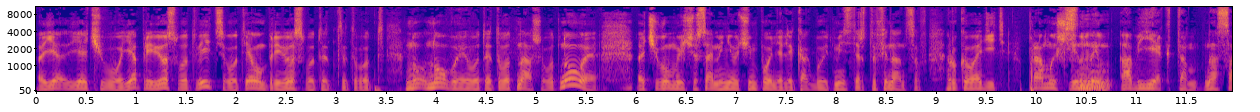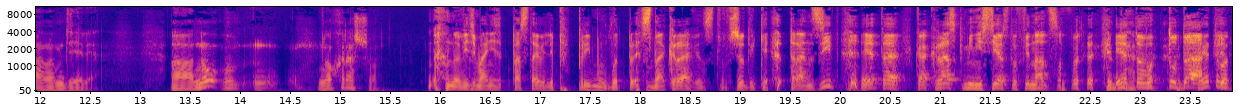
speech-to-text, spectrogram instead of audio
Я, я чего? Я привез, вот видите, вот я вам привез вот это, это вот ну, новое, вот это вот наше вот новое, чего мы еще сами не очень поняли, как будет Министерство финансов руководить промышленным объектом на самом деле. А, ну, ну, хорошо. Но, видимо, они поставили прямую вот знак равенства. Все-таки транзит это как раз к Министерству финансов. Это вот туда. Это вот,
